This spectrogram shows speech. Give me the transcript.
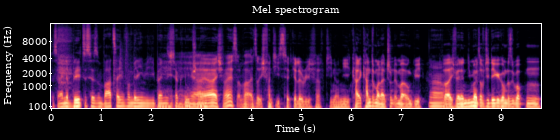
Das eine Bild ist ja so ein Wahrzeichen von Berlin, wie die beiden sich da knutschen. ja, ne? ja, ich weiß, aber also ich fand die Eastside Gallery, ich hab die noch nie, kan kannte man halt schon immer irgendwie. Ja. Aber ich wäre niemals auf die Idee gekommen, dass überhaupt ein,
